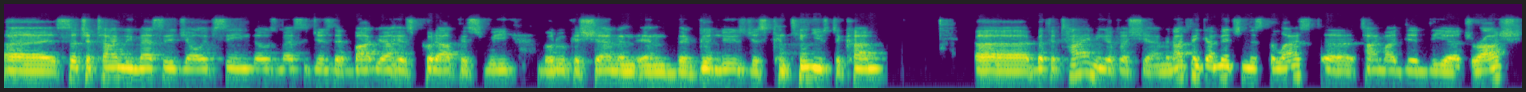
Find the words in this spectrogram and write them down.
Uh, such a timely message. Y'all have seen those messages that Batya has put out this week, Baruch Hashem, and, and the good news just continues to come. Uh, but the timing of Hashem, and I think I mentioned this the last uh, time I did the uh, Drash,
